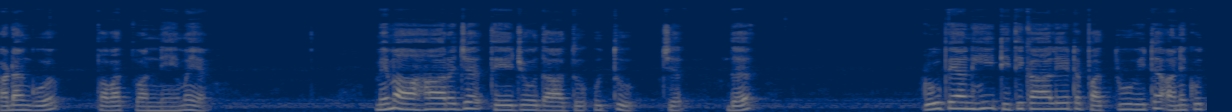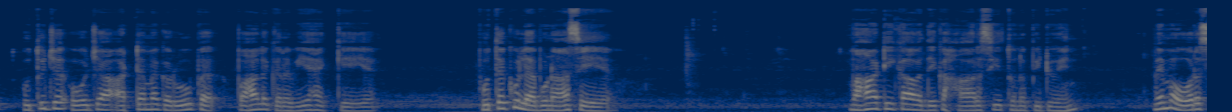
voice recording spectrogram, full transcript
අඩංගුව පවත්වන්නේමය. මෙම ආහාරජ තේජෝ ධාතු උතුජ ද රූපයන්හි තිති කාලයට පත් වූ විට අනෙකුත් උතුජ ඕජා අට්ටමක රූප පහල කරවිය හැක්කේය. පුතෙකු ලැබුණාසේය. මහා ටීකාව දෙක 403 පිටුවෙන් මෙම ඕරස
